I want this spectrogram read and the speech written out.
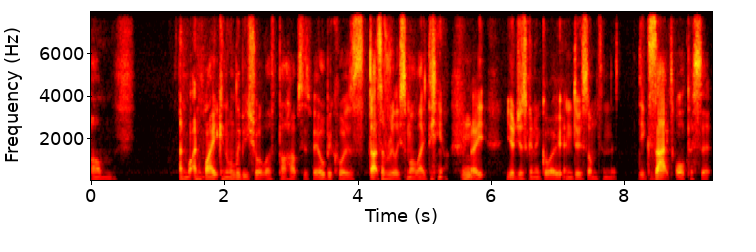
um, and and why it can only be short lived, perhaps as well, because that's a really small idea, Mm. right? You're just going to go out and do something that's the exact opposite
